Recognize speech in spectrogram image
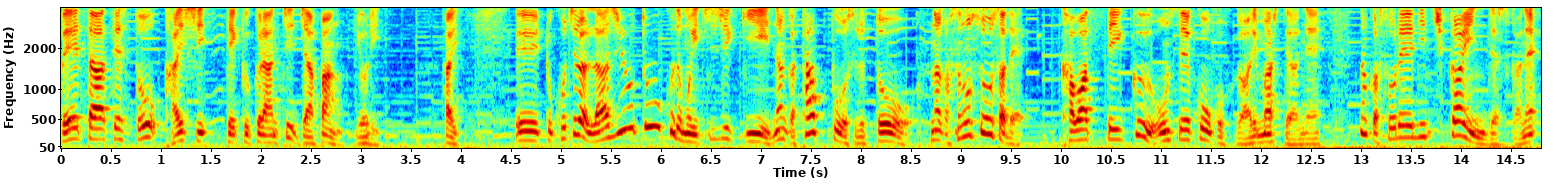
ベータテストを開始。テッククランチジャパンより。はい。えーと、こちらラジオトークでも一時期なんかタップをするとなんかその操作で変わっていく音声広告がありましたよね。なんかそれに近いんですかね。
